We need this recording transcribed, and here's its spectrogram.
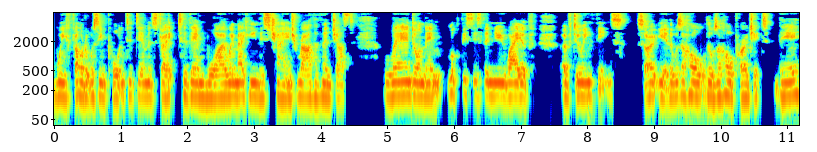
we felt it was important to demonstrate to them why we're making this change rather than just land on them. Look, this is the new way of, of doing things. So yeah, there was a whole, there was a whole project there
